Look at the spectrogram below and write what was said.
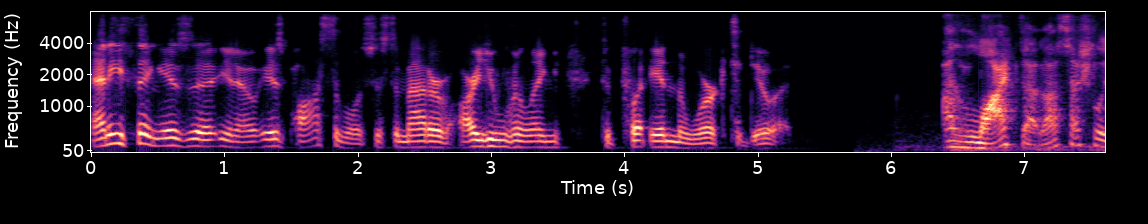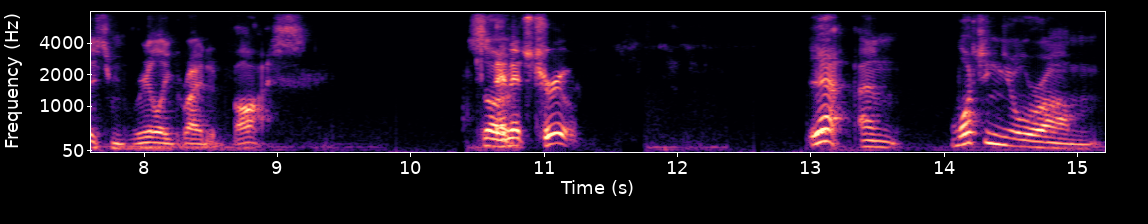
anything is a, you know, is possible. It's just a matter of are you willing to put in the work to do it? I like that. That's actually some really great advice. So And it's true. Yeah, and watching your um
